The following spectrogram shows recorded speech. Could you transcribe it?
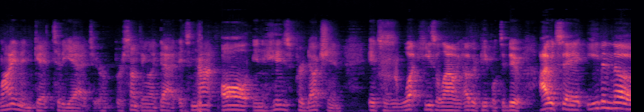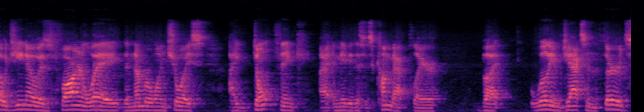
lineman get to the edge or, or something like that. It's not all in his production. It's what he's allowing other people to do. I would say, even though Geno is far and away the number one choice, I don't think, I, and maybe this is comeback player, but William Jackson III's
